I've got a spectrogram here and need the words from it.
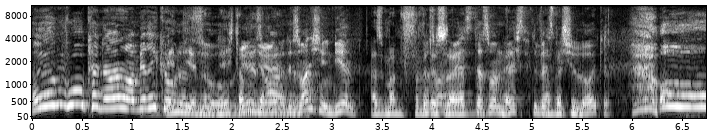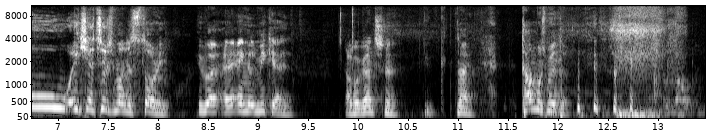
Irgendwo, keine Ahnung, Amerika Indien, oder so. nee, ich glaub Nee, Indien, das, war, ja. das war nicht in Indien. Also man verwirrt Das West, das waren westliche Ja, Leute. Oh, ich erzähle euch mal eine Story über äh, Engel Michael. Aber ganz schnell. Nein, Tamusch Mitte.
